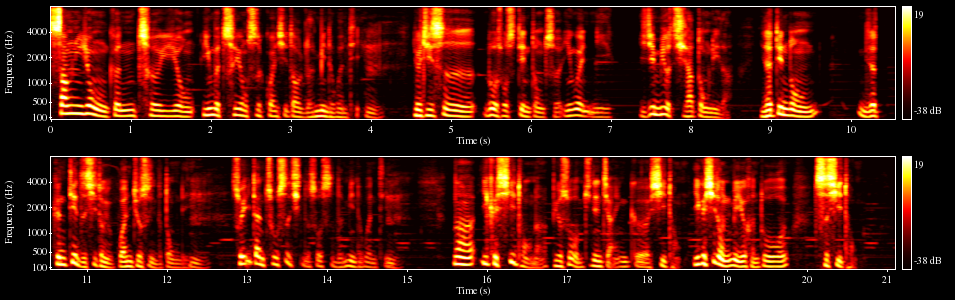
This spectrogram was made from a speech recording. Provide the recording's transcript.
商用跟车用，因为车用是关系到人命的问题，嗯，尤其是如果说是电动车，因为你已经没有其他动力了，你的电动，你的跟电子系统有关就是你的动力，嗯，所以一旦出事情的时候是人命的问题，嗯，那一个系统呢，比如说我们今天讲一个系统，一个系统里面有很多次系统，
